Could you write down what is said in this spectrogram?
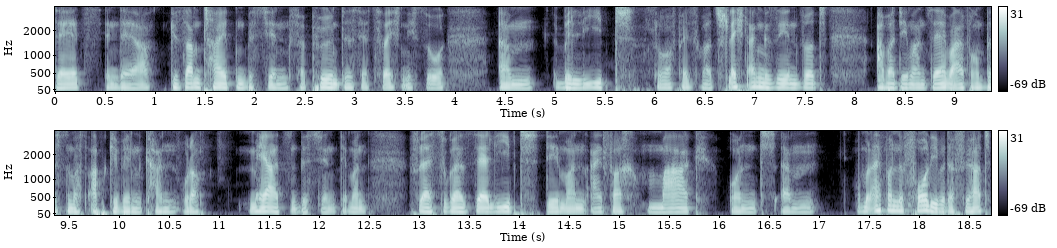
der jetzt in der Gesamtheit ein bisschen verpönt ist, jetzt vielleicht nicht so ähm, beliebt, sogar vielleicht sogar als schlecht angesehen wird, aber dem man selber einfach ein bisschen was abgewinnen kann oder mehr als ein bisschen, den man vielleicht sogar sehr liebt, den man einfach mag und ähm, wo man einfach eine Vorliebe dafür hat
